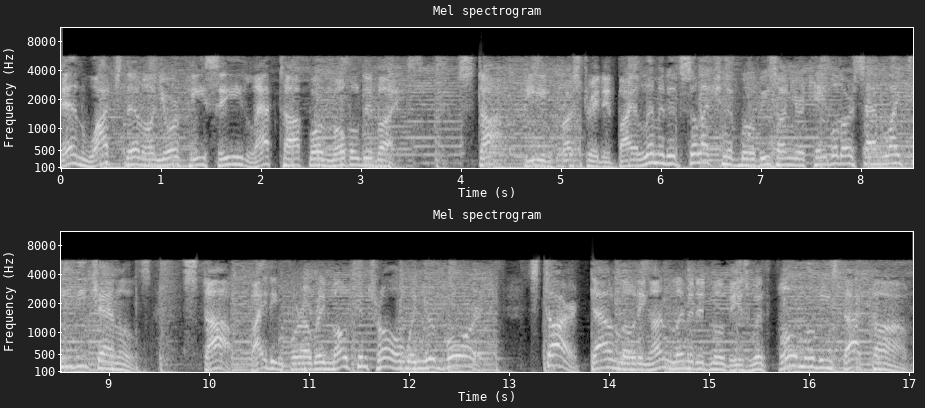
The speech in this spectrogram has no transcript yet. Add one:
Then watch them on your PC, laptop, or mobile device. Stop being frustrated by a limited selection of movies on your cable or satellite TV channels. Stop fighting for a remote control when you're bored. Start downloading unlimited movies with FullMovies.com.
